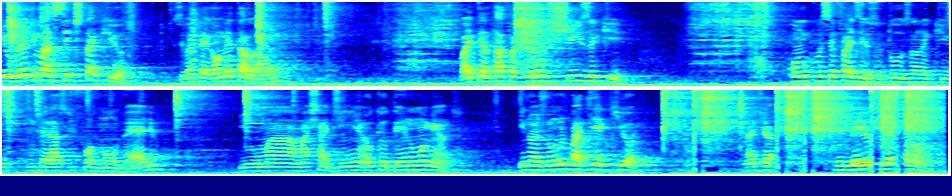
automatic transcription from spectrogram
E o grande macete está aqui, ó. Você vai pegar o metalão, vai tentar fazer um X aqui. Como que você faz isso? Eu estou usando aqui um pedaço de formão velho e uma machadinha, é o que eu tenho no momento. E nós vamos bater aqui, ó, no meio do metalão.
